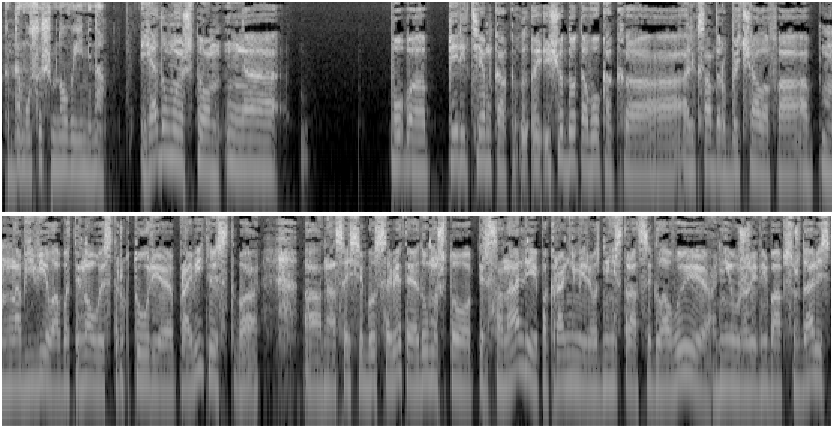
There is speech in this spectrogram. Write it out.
когда мы услышим новые имена. Я думаю, что а, по, перед тем, как еще до того, как Александр Бричалов объявил об этой новой структуре правительства на сессии Госсовета, я думаю, что персоналии, по крайней мере, в администрации главы, они уже либо обсуждались,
